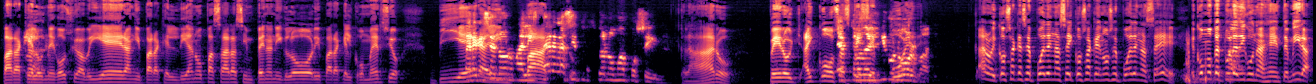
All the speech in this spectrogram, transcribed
para que los negocios abrieran y para que el día no pasara sin pena ni gloria y para que el comercio viera Para que se normalizara la situación lo más posible. Claro, pero hay cosas que se pueden... Claro, hay cosas que se pueden hacer y cosas que no se pueden hacer. Es como que tú le digas a una gente, mira,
